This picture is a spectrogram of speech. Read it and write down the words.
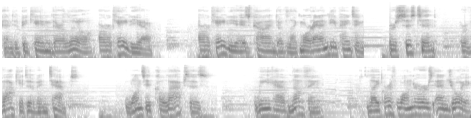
and it became their little Arcadia. Arcadia is kind of like Morandi painting persistent, provocative intent. Once it collapses, we have nothing. Like Earth wanderers enjoying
